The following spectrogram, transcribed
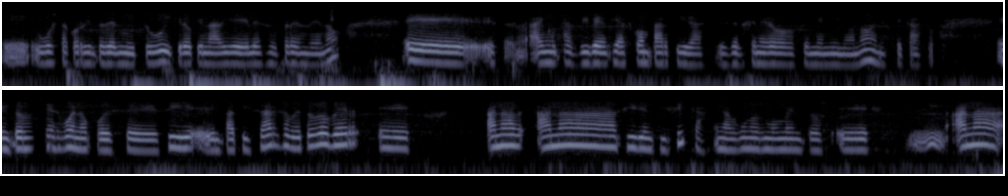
eh, hubo esta corriente del Me Too y creo que nadie le sorprende, ¿no? Eh, hay muchas vivencias compartidas desde el género femenino, ¿no? En este caso. Entonces, bueno, pues eh, sí, empatizar, sobre todo ver eh, Ana, Ana se identifica en algunos momentos. Eh, Ana,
